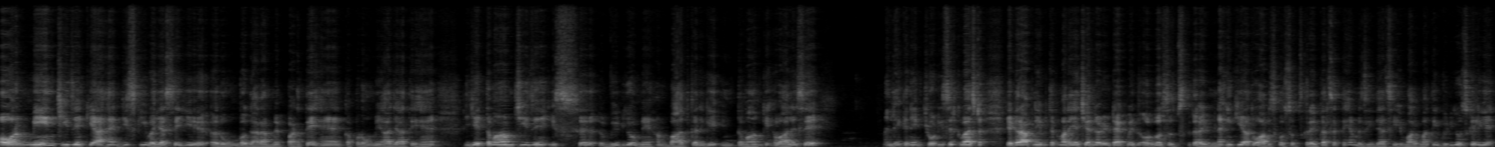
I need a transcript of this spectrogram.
और मेन चीज़ें क्या हैं, जिसकी वजह से ये रूम वगैरह में पढ़ते हैं, कपड़ों में आ जाते हैं, ये तमाम चीज़ें इस वीडियो में हम बात करेंगे इन तमाम के हवाले से। लेकिन एक छोटी सी रिक्वेस्ट कि अगर आपने अभी तक हमारा ये चैनल टैक विद और सब्सक्राइब नहीं किया तो आप इसको सब्सक्राइब कर सकते हैं। मजीद ऐसी ही मालूमती वीडियोज़ के लिए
